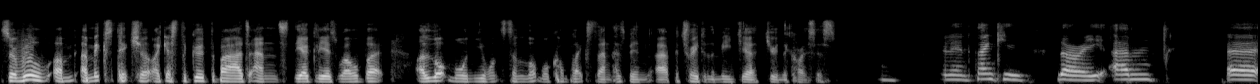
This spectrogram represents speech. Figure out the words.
So real um, a mixed picture, I guess the good, the bad, and the ugly as well, but a lot more nuanced and a lot more complex than has been uh, portrayed in the media during the crisis. Brilliant, thank you, Laurie. Um, uh,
